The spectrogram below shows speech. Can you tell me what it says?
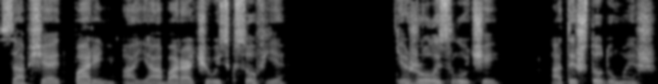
сообщает парень, а я оборачиваюсь к Софье. Тяжелый случай. А ты что думаешь?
